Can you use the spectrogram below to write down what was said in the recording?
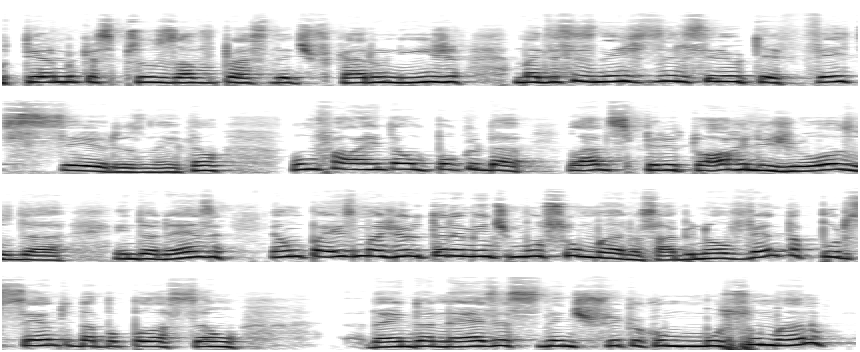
o termo que as pessoas usavam para se identificar o ninja, mas esses ninjas eles seriam o quê? Feiticeiros, né? Então, vamos falar então um pouco do lado espiritual religioso da Indonésia. É um país majoritariamente muçulmano, sabe? 90% da população da Indonésia se identifica como muçulmano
